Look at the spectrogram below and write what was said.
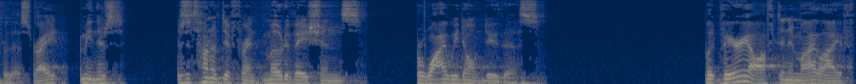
for this, right? I mean, there's, there's a ton of different motivations for why we don't do this. But very often in my life,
